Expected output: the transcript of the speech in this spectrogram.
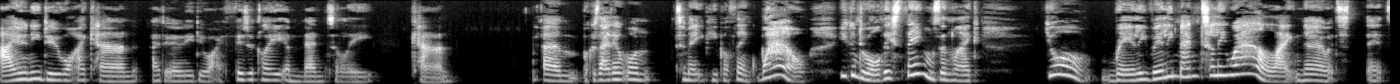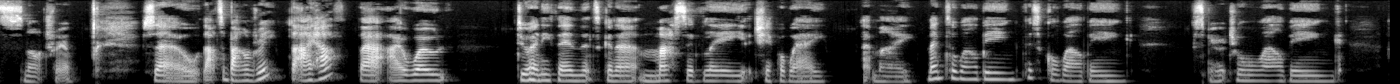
I only do what I can. I do only do what I physically and mentally can. Um, because I don't want to make people think, wow, you can do all these things and like you're really, really mentally well. Like, no, it's it's not true. So that's a boundary that I have that I won't do anything that's gonna massively chip away at my mental well being, physical well being, spiritual well being,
